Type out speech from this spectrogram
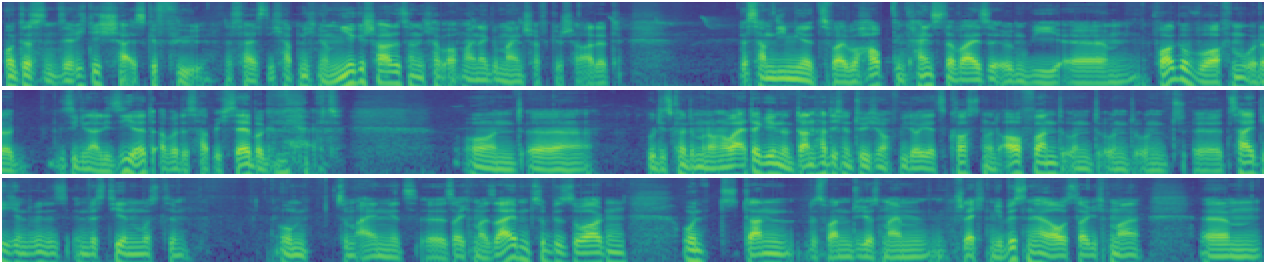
Und das ist ein sehr richtig scheiß Gefühl. Das heißt, ich habe nicht nur mir geschadet, sondern ich habe auch meiner Gemeinschaft geschadet. Das haben die mir zwar überhaupt in keinster Weise irgendwie ähm, vorgeworfen oder signalisiert, aber das habe ich selber gemerkt. Und äh, gut, jetzt könnte man noch weitergehen. Und dann hatte ich natürlich noch wieder jetzt Kosten und Aufwand und, und, und äh, Zeit, die ich investieren musste, um zum einen jetzt, äh, sag ich mal, Salben zu besorgen. Und dann, das war natürlich aus meinem schlechten Gewissen heraus, sage ich mal, ähm,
